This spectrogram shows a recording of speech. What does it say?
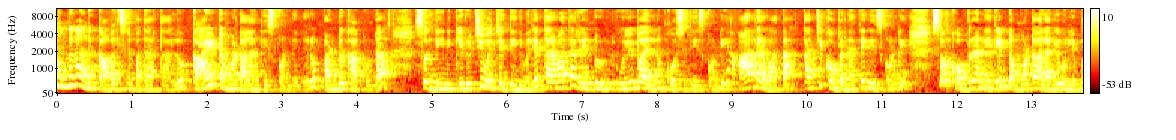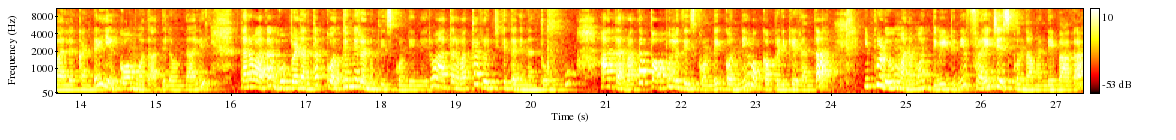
ముందుగా అందుకు కావాల్సిన పదార్థాలు కాయ టమోటాలను తీసుకోండి మీరు పండు కాకుండా. సో దీనికి రుచి వచ్చే దీనివల్లే తర్వాత రెండు ఉల్లిపాయలను కోసి తీసుకోండి. ఆ తర్వాత పచ్చి కొబ్బరిని అయితే తీసుకోండి. సో కొబ్బరి అనేది టమోటో అలాగే ఉల్లిపాయల కంటే ఎక్కువ మోతాదులో ఉండాలి. తర్వాత గుప్పెడంతా కొత్తిమీరను తీసుకోండి మీరు. ఆ తర్వాత రుచికి తగినంత ఉప్పు ఆ తర్వాత పప్పులు తీసుకోండి. కొన్ని ఒక్క పిడికేడంతా. ఇప్పుడు మనము వీటిని ఫ్రై చేసుకుందామండి బాగా.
